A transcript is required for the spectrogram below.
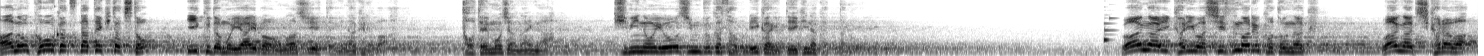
あの狡猾な敵たちと幾度も刃を交えていなければとてもじゃないが君の用心深さを理解できなかったろう我が怒りは静まることなく我が力は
